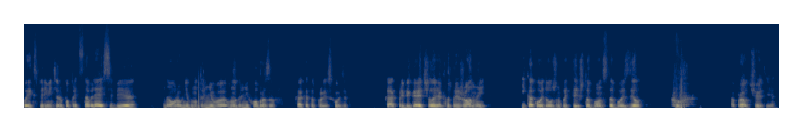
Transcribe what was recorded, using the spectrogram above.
поэкспериментируй, попредставляй себе на уровне внутреннего, внутренних образов, как это происходит как прибегает человек напряженный, и какой должен быть ты, чтобы он с тобой сделал, фух, а правда, что это я?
